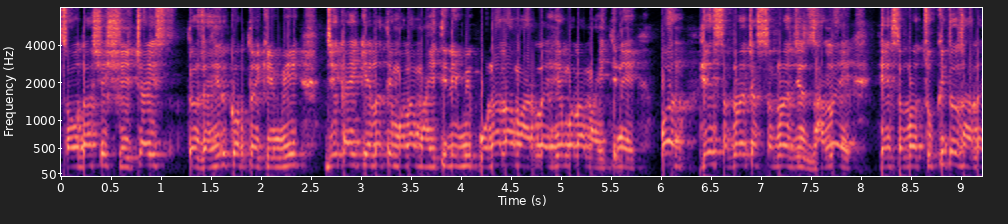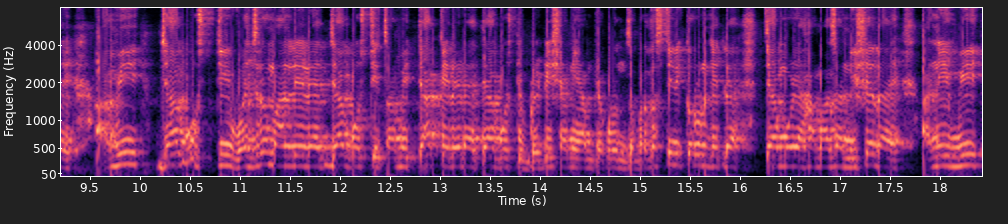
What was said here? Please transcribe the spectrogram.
चौदाशे शेहेचाळीस तो जाहीर करतोय की मी जे काही केलं ते मला माहिती नाही. मी कोणाला मारलं हे मला माहिती नाही. पण हे सगळंच्या सगळं जे झालंय हे सगळं चुकीचं झालंय. आम्ही ज्या गोष्टी वज्र मानलेल्या आहेत ज्या गोष्टीचा आम्ही त्याग केलेला आहे त्या गोष्टी ब्रिटिशांनी आमच्याकडून जबरदस्तीने करून घेतल्या. त्यामुळे हा माझा निषेध आहे. आणि मी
